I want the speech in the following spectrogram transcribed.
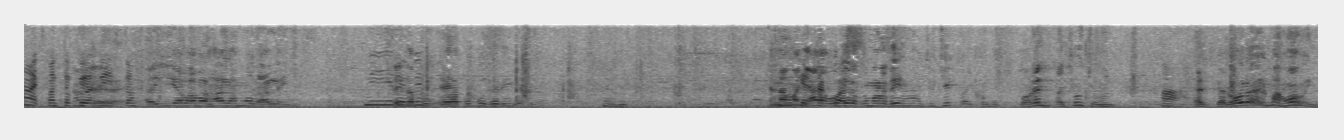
Ay, cuánto perrito. Ahí ya va a bajar la moral. ahí. Mire, Esa, esa pupusería. En la ¿Cómo que mañana, vos cómo lo a Chuchito, hay como 40 chuchos. Ah, El calor es el más joven.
